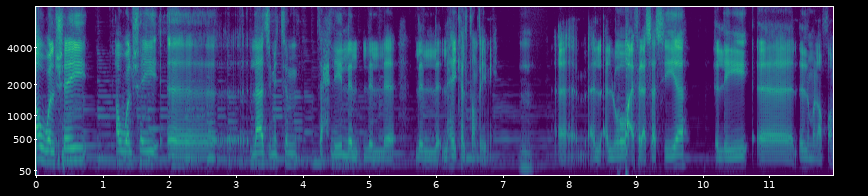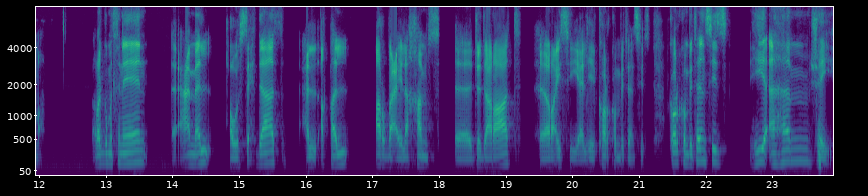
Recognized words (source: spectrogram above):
أول شيء أول شيء آه لازم يتم تحليل لل- لل- لل- للهيكل التنظيمي. آه، ال- الوظائف الأساسية آه، للمنظمة. رقم اثنين عمل أو استحداث على الأقل أربع إلى خمس آه، جدارات آه، رئيسية اللي هي ال core competencies. ال core competencies هي أهم شيء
